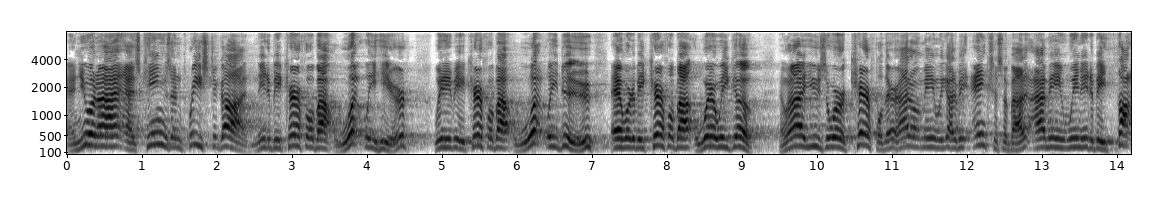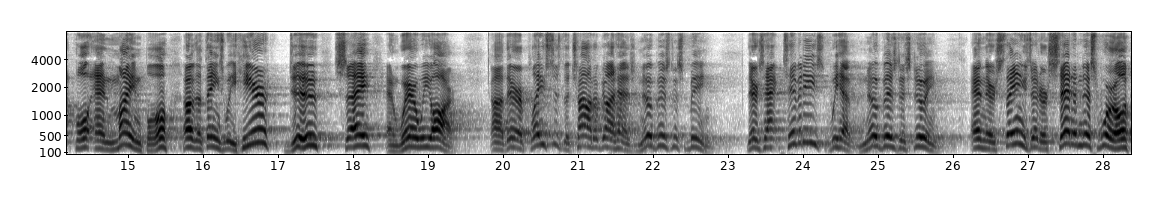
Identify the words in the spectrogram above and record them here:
And you and I, as kings and priests to God, need to be careful about what we hear. We need to be careful about what we do, and we're to be careful about where we go. And when I use the word careful there, I don't mean we got to be anxious about it. I mean we need to be thoughtful and mindful of the things we hear, do, say, and where we are. Uh, there are places the child of God has no business being. There's activities we have no business doing. And there's things that are said in this world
